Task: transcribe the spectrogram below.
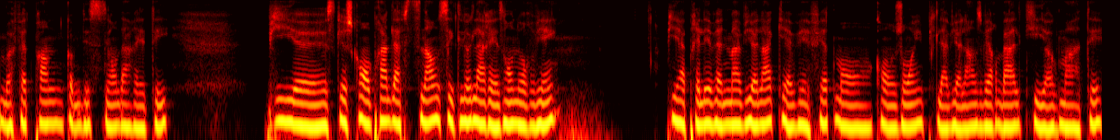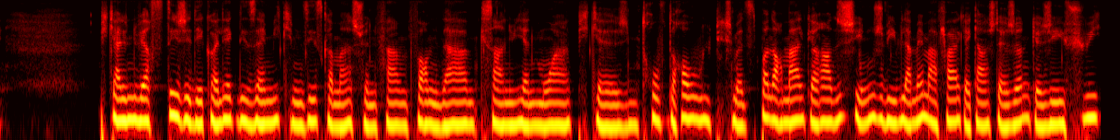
m'a fait prendre comme décision d'arrêter. Puis euh, ce que je comprends de l'abstinence, c'est que là, la raison nous revient. Puis après l'événement violent qui avait fait mon conjoint, puis la violence verbale qui augmentait, puis qu'à l'université, j'ai des collègues, des amis qui me disent comment je suis une femme formidable, qui s'ennuyait de moi, puis que je me trouve drôle, puis que je me dis c'est pas normal que rendu chez nous, je vive la même affaire que quand j'étais jeune, que j'ai fui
